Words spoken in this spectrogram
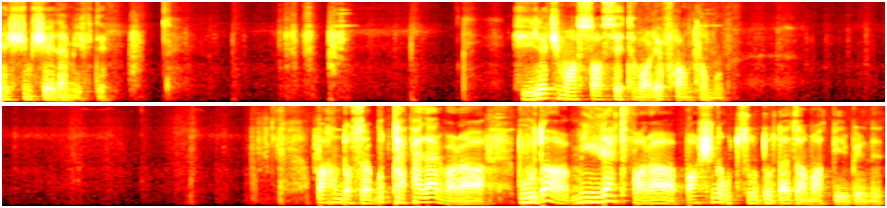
heç kim şey eləməyibdi. Hiylə kimi hassasiyyəti var ya Phantomun. Baxın dostlar, bu təpələr var ha. Burada millət var ha. Başını uçurdur da cəmaət bir-birinin.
